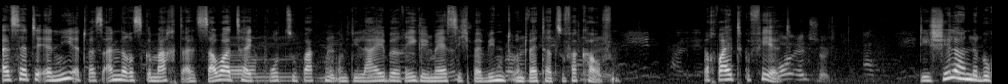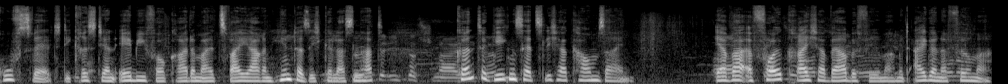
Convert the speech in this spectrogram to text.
Als hätte er nie etwas anderes gemacht, als Sauerteigbrot zu backen und die Laibe regelmäßig bei Wind und Wetter zu verkaufen. Doch weit gefehlt. Die schillernde Berufswelt, die Christian Elbi vor gerade mal zwei Jahren hinter sich gelassen hat, könnte gegensätzlicher kaum sein. Er war erfolgreicher Werbefilmer mit eigener Firma,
